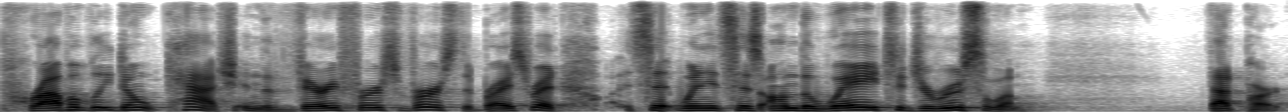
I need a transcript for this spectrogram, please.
probably don't catch in the very first verse that Bryce read when it says, on the way to Jerusalem. That part.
